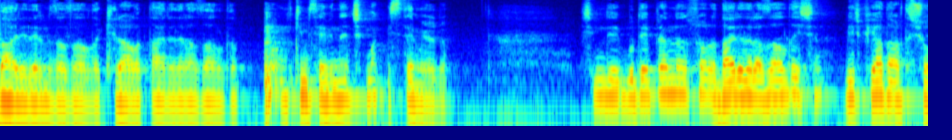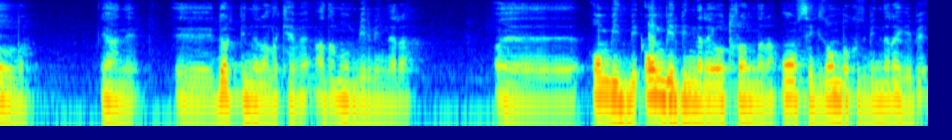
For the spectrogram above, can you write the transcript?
Dairelerimiz azaldı, kiralık daireler azaldı. Kimse evinden çıkmak istemiyordu. Şimdi bu depremden sonra daireler azaldığı için bir fiyat artışı oldu. Yani e, 4 bin liralık eve adam 11 bin lira. E, 10 bin, 11 bin liraya oturanlara 18-19 bin lira gibi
